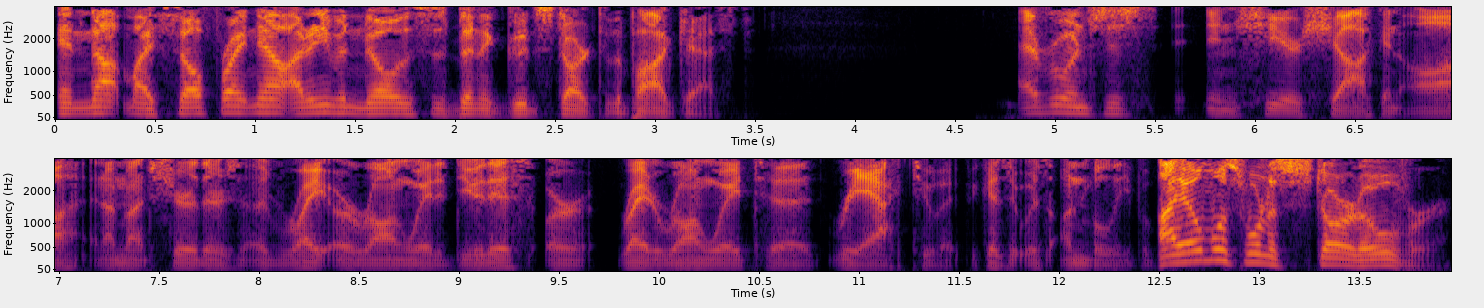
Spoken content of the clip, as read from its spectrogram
and not myself right now. I don't even know this has been a good start to the podcast. Everyone's just in sheer shock and awe, and I'm not sure there's a right or wrong way to do this or right or wrong way to react to it because it was unbelievable. I almost want to start over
